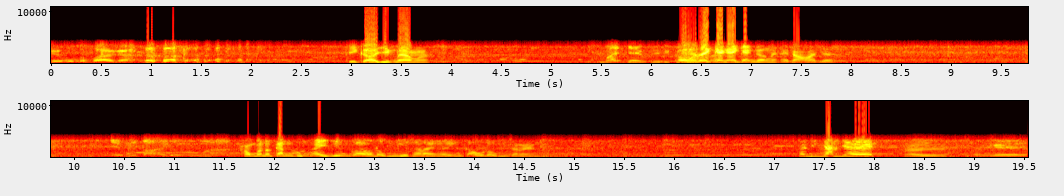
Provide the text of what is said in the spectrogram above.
Kêu uống cà phê kìa. Chỉ có ở Việt Nam à máy chèo ồ thấy càng ngày càng gần này thấy rõ chứ. Chèo đi tới được không mà nó canh cũng hay chứ không có đụng vô xà lan hay cẩu đụng xà lan. Thấy đi nhanh hề ừ. Nhanh ghê.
